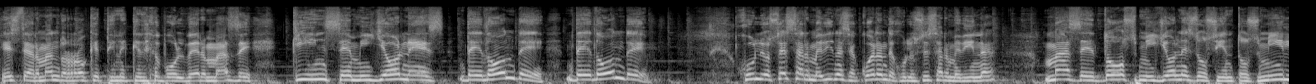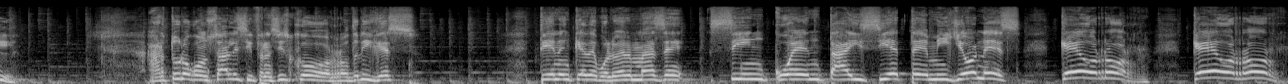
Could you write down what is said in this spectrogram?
Este Armando Roque tiene que devolver más de 15 millones. ¿De dónde? ¿De dónde? Julio César Medina, ¿se acuerdan de Julio César Medina? Más de 2 millones 200 mil. Arturo González y Francisco Rodríguez tienen que devolver más de 57 millones. ¡Qué horror! ¡Qué horror!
